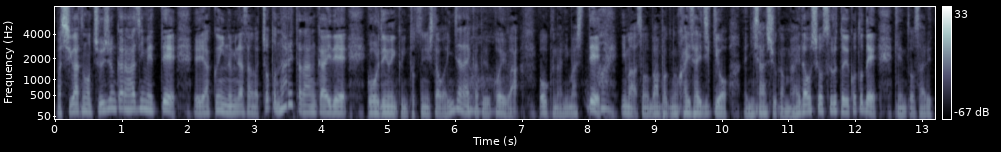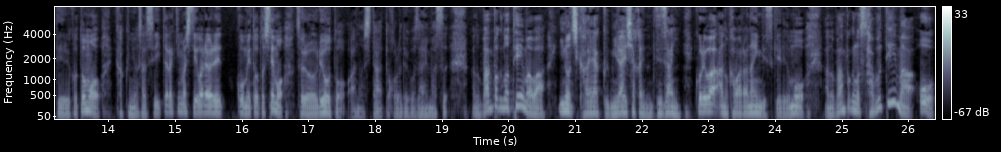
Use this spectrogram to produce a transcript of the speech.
まあ、4月の中旬から始めて役員の皆さんがちょっと慣れた段階でゴールデンウィークに突入した方がいいんじゃないかという声が多くなりまして、はい、今その万博の開催時期を23週間前倒しをするということで検討されていることも確認をさせていただきまして我々公明党としてもそれを了とあのしたところでございます。あの万博のテーマは命輝く未来社会のデザイン。これはあの変わらないんですけれどもあの万博のサブテーマを、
